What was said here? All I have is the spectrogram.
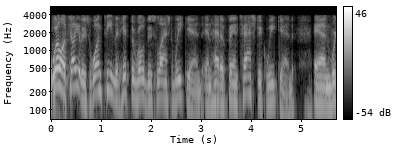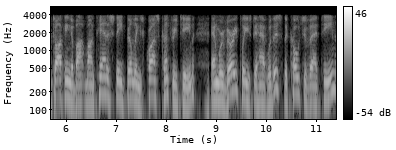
Well, I'll tell you, there's one team that hit the road this last weekend and had a fantastic weekend. And we're talking about Montana State Billings cross country team. And we're very pleased to have with us the coach of that team,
